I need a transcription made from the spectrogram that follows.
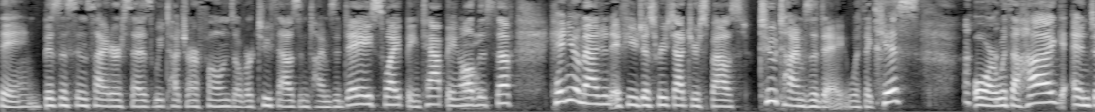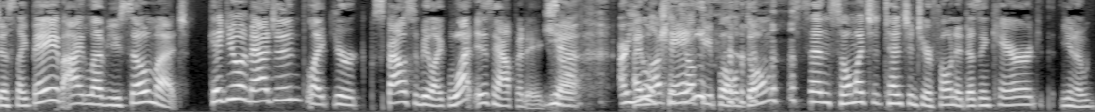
thing. Business Insider says we touch our phones over 2000 times a day, swiping, tapping, all this stuff. Can you imagine if you just reached out to your spouse two times a day with a kiss or with a hug and just like, babe, I love you so much. Can you imagine like your spouse would be like, what is happening? Yeah. So Are you I love okay? to tell people don't send so much attention to your phone. It doesn't care. You know,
